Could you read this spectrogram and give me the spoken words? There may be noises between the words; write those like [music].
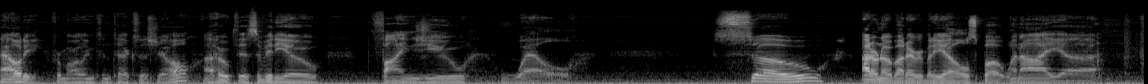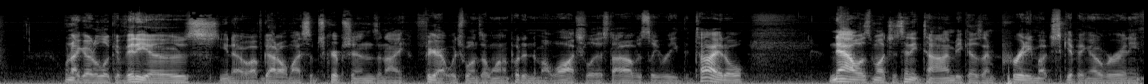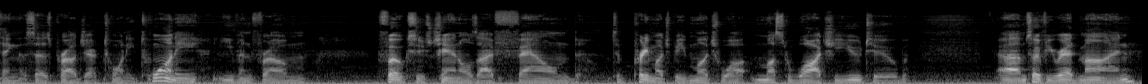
Howdy from Arlington, Texas, y'all. I hope this video finds you well. So, I don't know about everybody else, but when I uh, when I go to look at videos, you know, I've got all my subscriptions and I figure out which ones I want to put into my watch list. I obviously read the title now as much as any time because I'm pretty much skipping over anything that says Project 2020, even from folks whose channels I've found to pretty much be much wa- must watch YouTube. Um, so if you read mine,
